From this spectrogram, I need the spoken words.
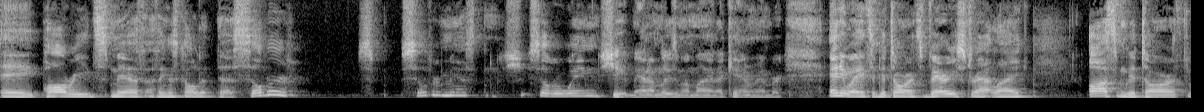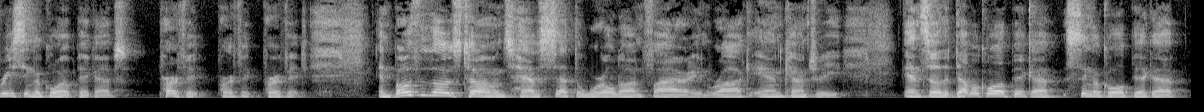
a Paul Reed Smith, I think it's called it the Silver Silver Mist, Silver Wing. Shoot, man, I'm losing my mind. I can't remember. Anyway, it's a guitar. It's very Strat like. Awesome guitar. Three single coil pickups. Perfect, perfect, perfect. And both of those tones have set the world on fire in rock and country. And so the double coil pickup, single coil pickup,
